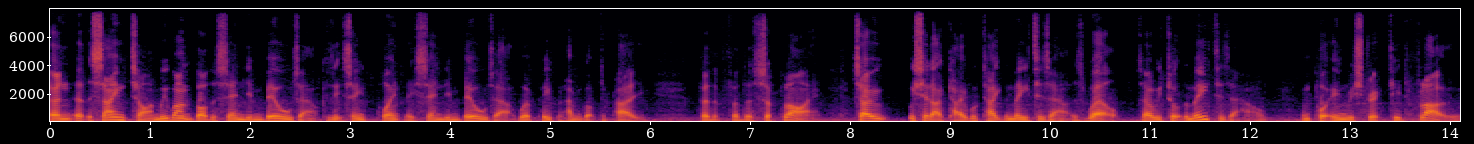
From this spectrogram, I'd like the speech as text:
and at the same time, we won't bother sending bills out because it seems pointless sending bills out where people haven't got to pay for the, for the supply. So we said, okay, we'll take the meters out as well. So we took the meters out and put in restricted flow.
